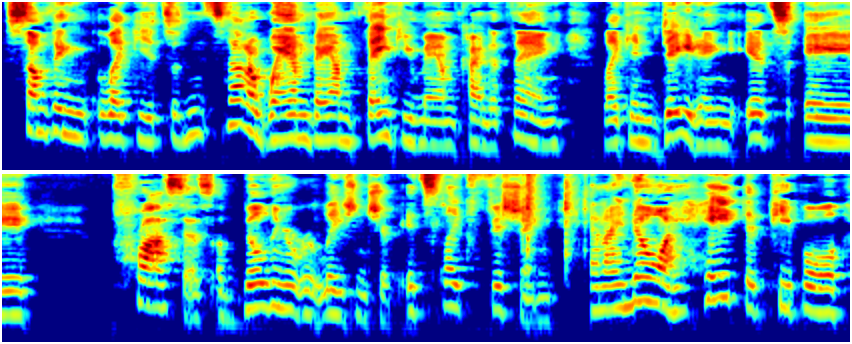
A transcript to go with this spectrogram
something like it's, it's not a wham bam, thank you ma'am kind of thing. Like in dating, it's a process of building a relationship. It's like fishing. And I know I hate that people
